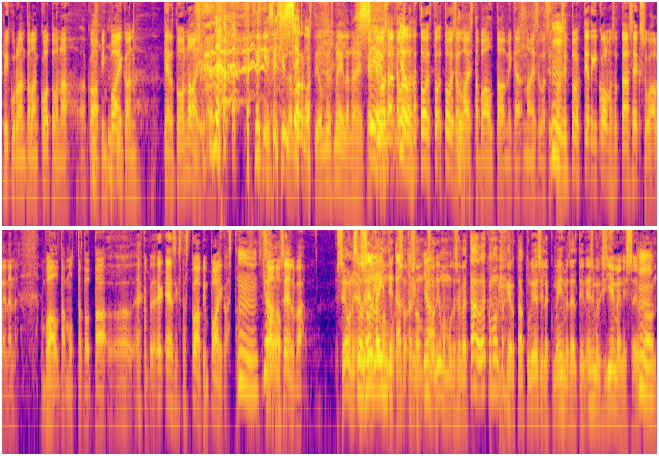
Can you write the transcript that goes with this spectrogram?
Riku Rantalan kotona kaapin paikan kertoo nainen. niin, se kyllä se varmasti on. on myös meillä näin. Se että on, jos ajatellaan joo. tätä to, to, toisenlaista valtaa, mikä naisilla sitten mm. on. Sitten on tietenkin kolmas on tämä seksuaalinen valta, mutta tota, ehkä e-, ensiksi tästä kaapin paikasta. Mm, se on selvä se on, se on se selvä on indikaattori. Se, on, se on ilman muuta selvä. Tämä aika monta kertaa tuli esille, kun me ihmeteltiin esimerkiksi Jemenissä, joka mm. on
